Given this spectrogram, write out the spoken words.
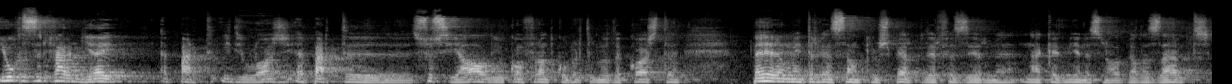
eu reservar-me-ei a parte ideológica, a parte social e o confronto com o Bartolomeu da Costa para uma intervenção que eu espero poder fazer na, na Academia Nacional de Belas Artes,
